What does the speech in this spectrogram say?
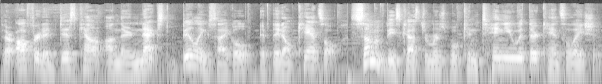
they're offered a discount on their next billing cycle if they don't cancel. Some of these customers will continue with their cancellation,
